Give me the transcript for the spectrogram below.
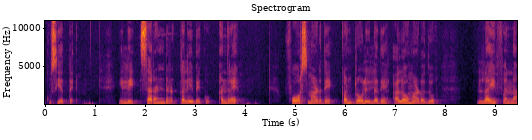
ಕುಸಿಯುತ್ತೆ. ಇಲ್ಲಿ ಸರೆಂಡರ್ ಕಲಿಯಬೇಕು. ಅಂದರೆ ಫೋರ್ಸ್ ಮಾಡದೆ ಕಂಟ್ರೋಲ್ ಇಲ್ಲದೆ ಅಲೋ ಮಾಡೋದು ಲೈಫನ್ನು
